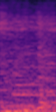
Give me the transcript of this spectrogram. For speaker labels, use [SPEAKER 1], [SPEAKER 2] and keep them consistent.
[SPEAKER 1] sie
